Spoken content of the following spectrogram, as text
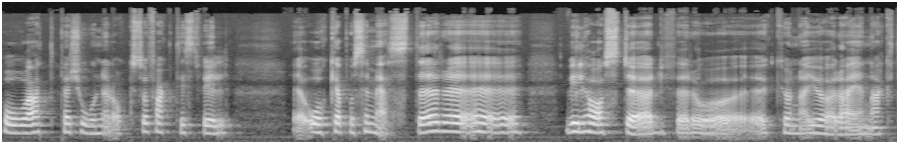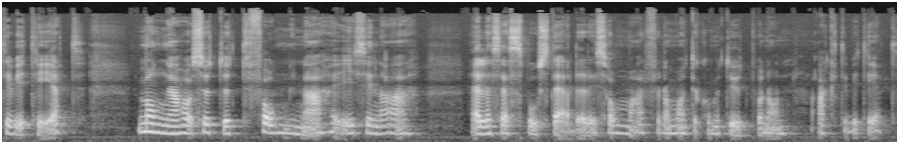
på att personer också faktiskt vill eh, åka på semester. Vill ha stöd för att kunna göra en aktivitet. Många har suttit fångna i sina LSS-bostäder i sommar för de har inte kommit ut på någon aktivitet.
